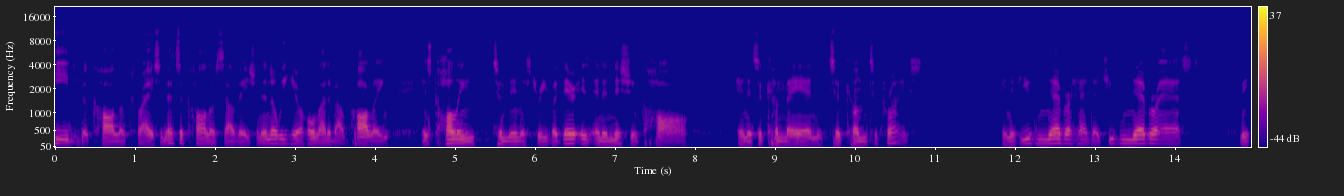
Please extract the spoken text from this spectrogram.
heed the call of Christ, and that's a call of salvation. I know we hear a whole lot about calling and calling to ministry, but there is an initial call and it's a command to come to Christ. And if you've never had that, you've never asked I mean,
